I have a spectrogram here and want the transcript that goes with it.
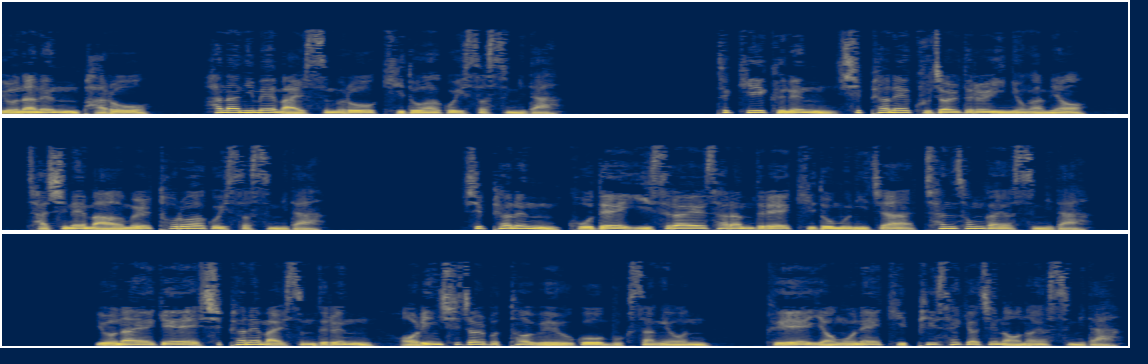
요나는 바로 하나님의 말씀으로 기도하고 있었습니다. 특히 그는 시편의 구절들을 인용하며 자신의 마음을 토로하고 있었습니다. 시편은 고대 이스라엘 사람들의 기도문이자 찬송가였습니다. 요나에게 시편의 말씀들은 어린 시절부터 외우고 묵상해온 그의 영혼에 깊이 새겨진 언어였습니다.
